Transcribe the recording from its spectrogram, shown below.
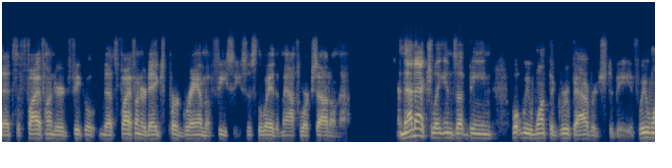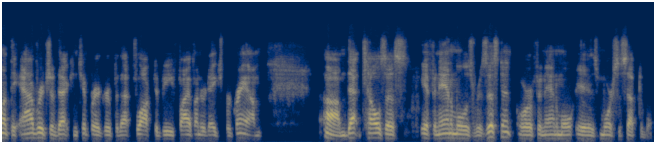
that's a 500 fecal, that's 500 eggs per gram of feces. Is the way the math works out on that. And that actually ends up being what we want the group average to be. If we want the average of that contemporary group of that flock to be 500 eggs per gram, um, that tells us if an animal is resistant or if an animal is more susceptible.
